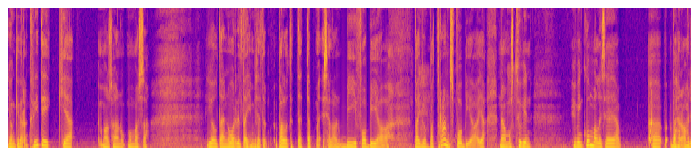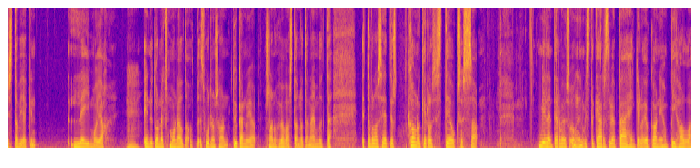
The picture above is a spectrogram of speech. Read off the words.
jonkin verran kritiikkiä. Mä oon saanut muun muassa joltain nuorilta ihmisiltä palautetta, että siellä on bifobiaa tai mm. jopa transfobiaa. Ja nämä on musta hyvin, hyvin kummallisia ja äh, vähän ahdistaviakin leimoja. Mm. Ei nyt onneksi monelta, suurin osa on tykännyt ja saanut hyvän vastaanoton näin, mutta että, että tavallaan se, että jos kaunokirjallisessa teoksessa – mielenterveysongelmista kärsivä päähenkilö, joka on ihan pihalla,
